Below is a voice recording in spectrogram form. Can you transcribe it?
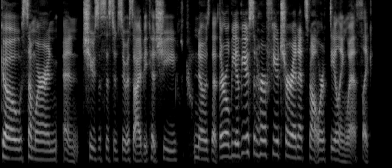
go somewhere and and choose assisted suicide because she knows that there will be abuse in her future and it's not worth dealing with. Like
